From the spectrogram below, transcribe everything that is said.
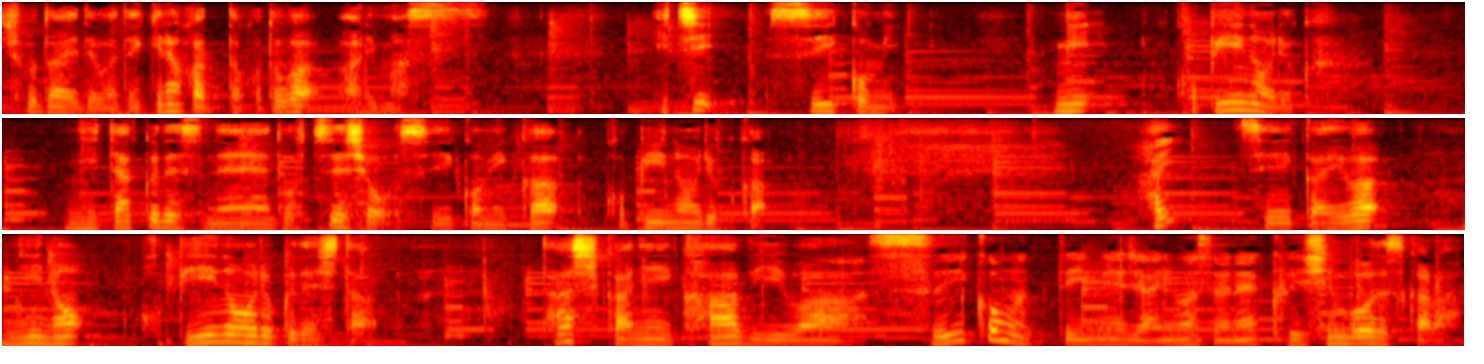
初代ではできなかったことがあります。1吸い込み。2コピー能力。2択ですね。どっちでしょう？吸い込みかコピー能力か。はい正解は2のコピー能力でした。確かにカービィは吸い込むってイメージありますよね。食いしん坊ですから。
